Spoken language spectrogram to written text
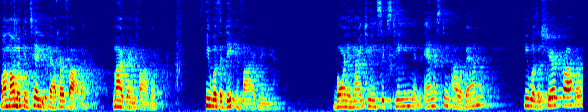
My mama can tell you about her father, my grandfather. He was a dignified man. Born in 1916 in Anniston, Alabama, he was a sharecropper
